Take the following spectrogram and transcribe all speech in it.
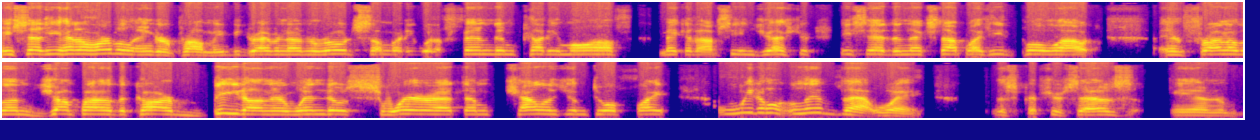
He said he had a horrible anger problem. He'd be driving down the road, somebody would offend him, cut him off, make an obscene gesture. He said the next stoplight he'd pull out in front of them, jump out of the car, beat on their windows, swear at them, challenge them to a fight. We don't live that way. The scripture says in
